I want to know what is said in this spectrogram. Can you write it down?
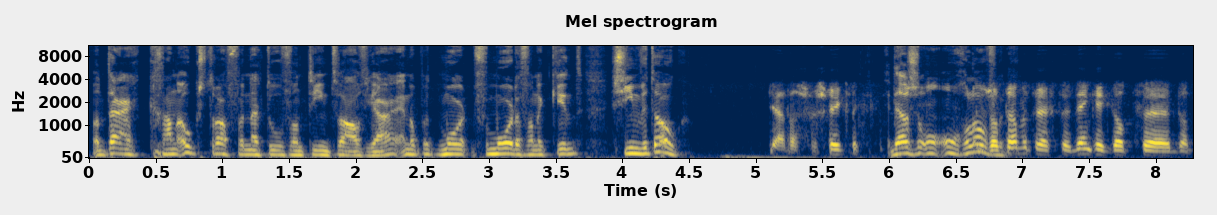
Want daar gaan ook straffen naartoe van 10, 12 jaar. En op het moord, vermoorden van een kind zien we het ook. Ja, dat is verschrikkelijk. Dat is on- Dus wat ongelooflijk. dat betreft eh, denk ik dat, eh, dat,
